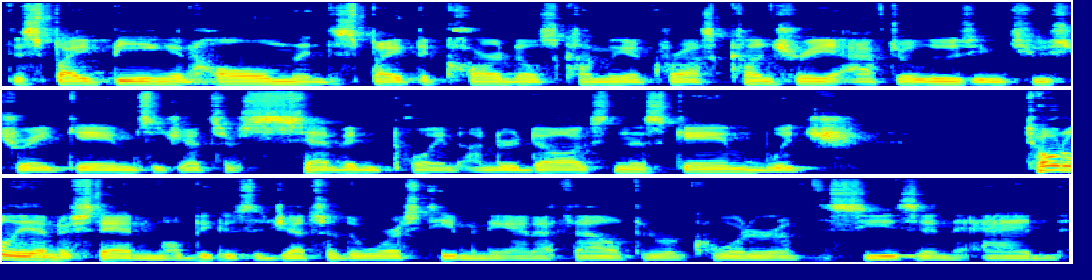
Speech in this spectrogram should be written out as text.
Despite being at home and despite the Cardinals coming across country after losing two straight games, the Jets are seven point underdogs in this game, which totally understandable because the Jets are the worst team in the NFL through a quarter of the season. And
